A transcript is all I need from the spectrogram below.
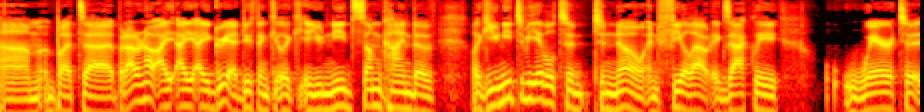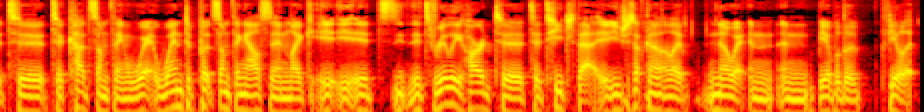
Um, but uh, but I don't know. I, I, I agree. I do think like you need some kind of like you need to be able to to know and feel out exactly where to to to cut something where, when to put something else in like it, it's it's really hard to to teach that you just have to kind of like know it and and be able to feel it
